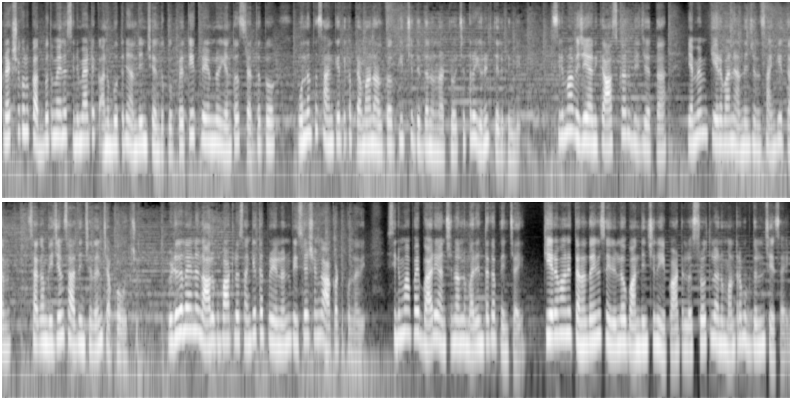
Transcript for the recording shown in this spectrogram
ప్రేక్షకులకు అద్భుతమైన సినిమాటిక్ అనుభూతిని అందించేందుకు ప్రతి ఫ్రేమ్ను ఎంతో శ్రద్ధతో ఉన్నత సాంకేతిక ప్రమాణాలతో తీర్చిదిద్దనున్నట్లు చిత్ర యూనిట్ తెలిపింది. సినిమా విజయానికి ఆస్కార్ విజేత ఎంఎం కీరవాణి అందించిన సంగీతం సగం విజయం సాధించదని చెప్పవచ్చు. విడుదలైన నాలుగు పాటలు సంగీత ప్రియులను విశేషంగా ఆకట్టుకున్నది. సినిమాపై భారీ అంచనాలను మరింతగా పెంచాయి. కీరవాణి తనదైన శైలిలో అందించిన ఈ పాటలు శ్రోతలను మంత్రముగ్ధులను చేశాయి.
